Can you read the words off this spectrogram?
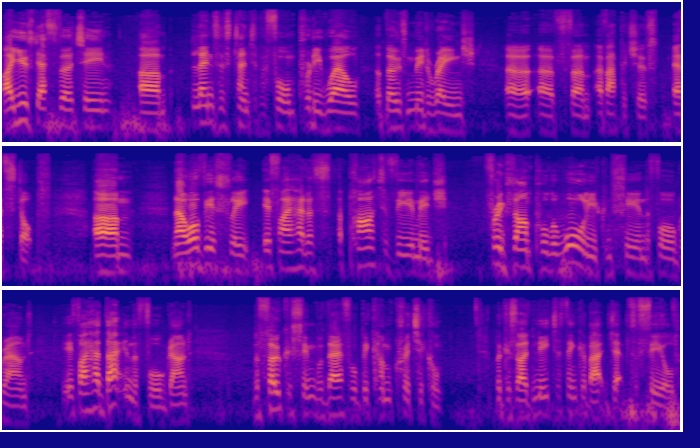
I used f13. Um, lenses tend to perform pretty well at those mid-range uh, of, um, of, apertures, f-stops. Um, now, obviously, if I had a, a part of the image, for example, the wall you can see in the foreground, if I had that in the foreground, the focusing would therefore become critical because I'd need to think about depth of field.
